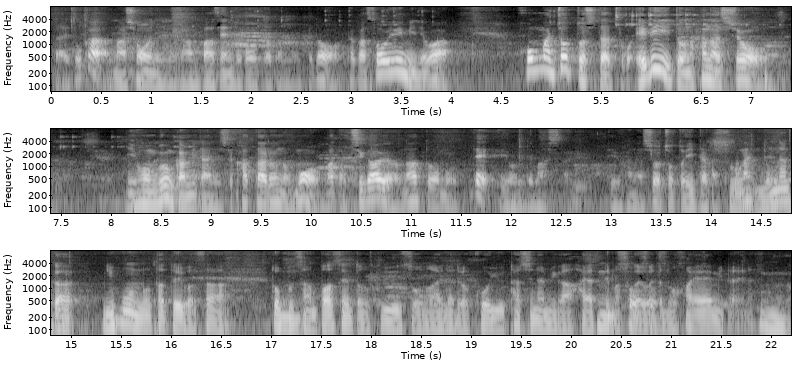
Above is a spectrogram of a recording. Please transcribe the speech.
たりとか、まあ、商人も何パーセントかおったと思うけどだからそういう意味ではほんまにちょっとしたエリートの話を日本文化みたいにして語るのもまた違うやろうなと思って読んでましたっていう話をちょっと言いたかったかなね、なんか日本の例えばさトップ3%の富裕層の間ではこういうたしなみが流行ってますとか言われても、はえみたいな、うん。ね、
